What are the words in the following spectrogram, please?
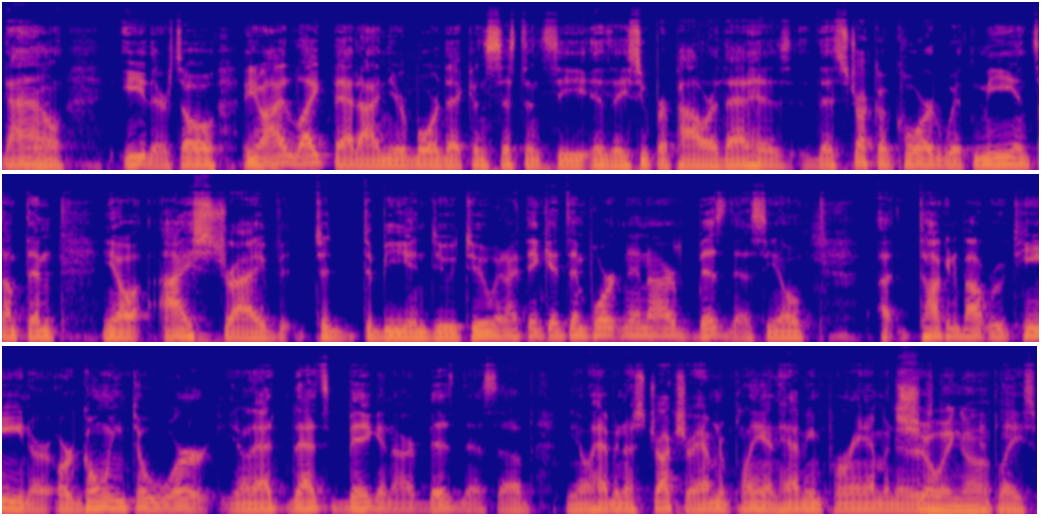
down either. So, you know, I like that on your board that consistency is a superpower that has that struck a chord with me and something, you know, I strive to to be and do too. And I think it's important in our business, you know, uh, talking about routine or, or going to work, you know, that that's big in our business of, you know, having a structure, having a plan, having parameters Showing in up. place.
